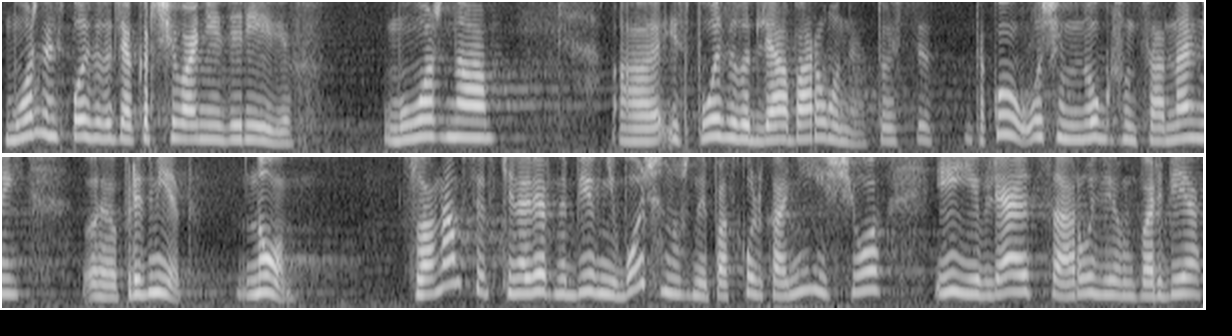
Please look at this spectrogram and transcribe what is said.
Можно использовать для корчевания деревьев. Можно использовать для обороны. То есть такой очень многофункциональный Э, предмет. Но слонам все-таки, наверное, бивни больше нужны, поскольку они еще и являются орудием в борьбе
